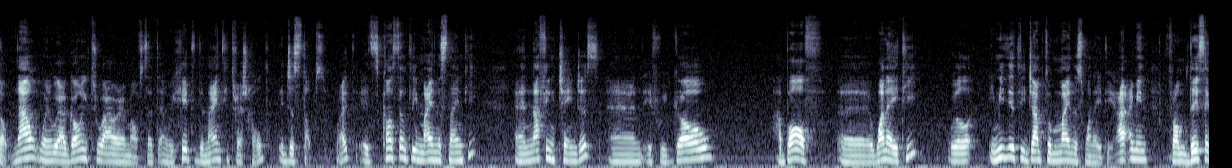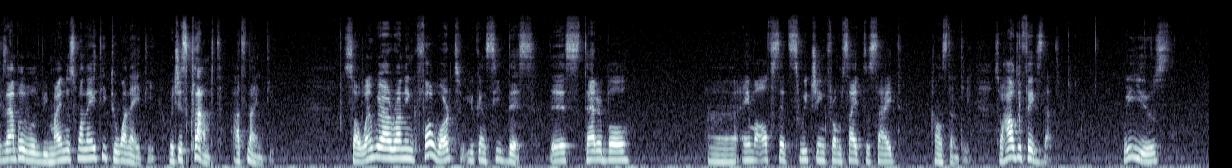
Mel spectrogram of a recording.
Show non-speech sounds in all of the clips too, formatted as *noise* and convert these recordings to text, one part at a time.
So now when we are going through our aim offset and we hit the 90 threshold, it just stops, right? It's constantly minus 90 and nothing changes. And if we go above uh, 180, we'll immediately jump to minus 180. I, I mean, from this example, it will be minus 180 to 180, which is clamped at 90. So when we are running forward, you can see this, this terrible uh, aim offset switching from side to side constantly. So how to fix that? We use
